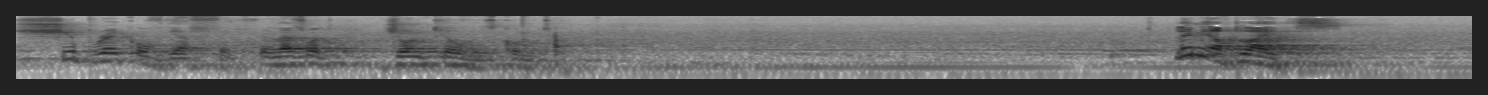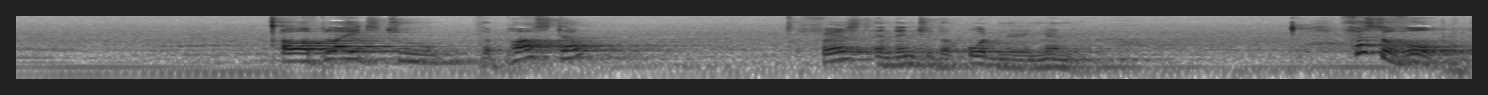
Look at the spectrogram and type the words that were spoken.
shipwreck of their faith. And that's what John Calvin is commenting. Let me apply this. I'll apply it to the pastor first and then to the ordinary member. First of all,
